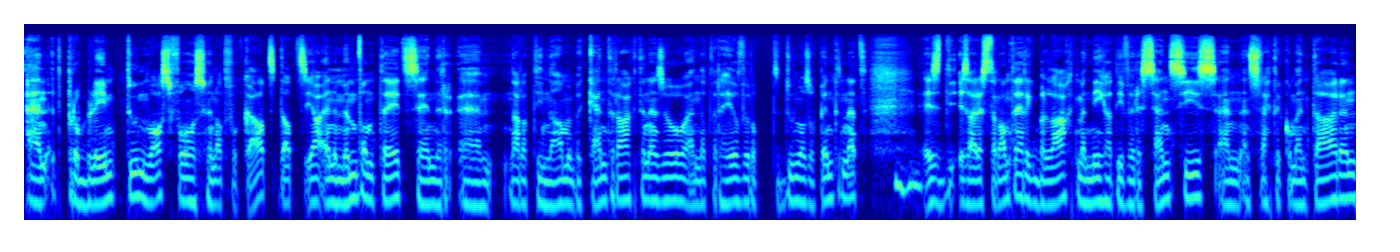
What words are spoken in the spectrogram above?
En het probleem toen was, volgens hun advocaat, dat ja, in een mum van tijd zijn er, ehm, nadat die namen bekend raakten en zo, en dat er heel veel op te doen was op internet, is, die- is dat restaurant eigenlijk belaagd met negatieve recensies en, en slechte commentaren.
